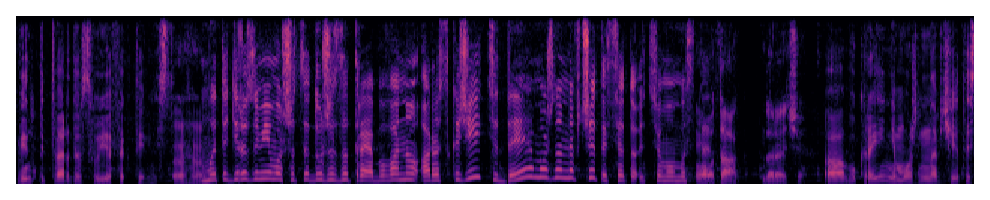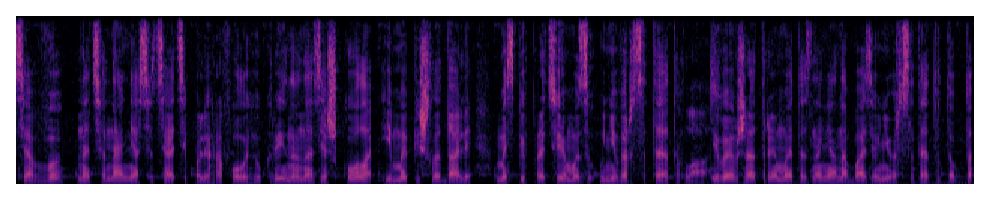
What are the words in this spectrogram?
він підтвердив свою ефективність. Ми тоді розуміємо, що це дуже затребувано. А розкажіть, де можна навчитися то- цьому мистецтву? О, так, до речі. В Україні можна навчитися в Національній асоціації поліграфологів України. У нас є школа, і ми пішли далі. Ми співпрацюємо з університетом. Клас. І ви вже отримуєте знання на базі університету. Тобто,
